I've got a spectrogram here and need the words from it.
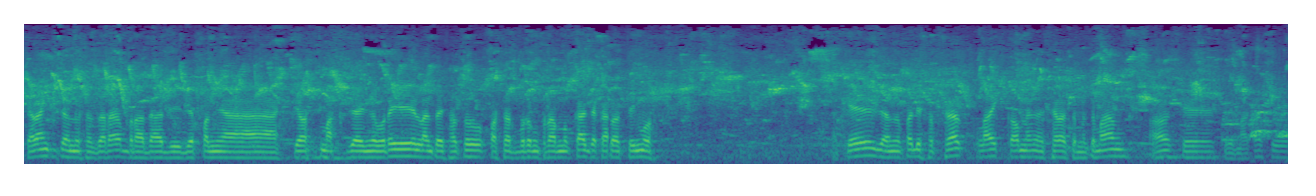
Sekarang kita Nusantara berada di depannya kios Mas Jainuri, lantai 1 Pasar Burung Pramuka, Jakarta Timur. Oke, jangan lupa di subscribe, like, komen, dan share teman-teman. Oke, terima kasih.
